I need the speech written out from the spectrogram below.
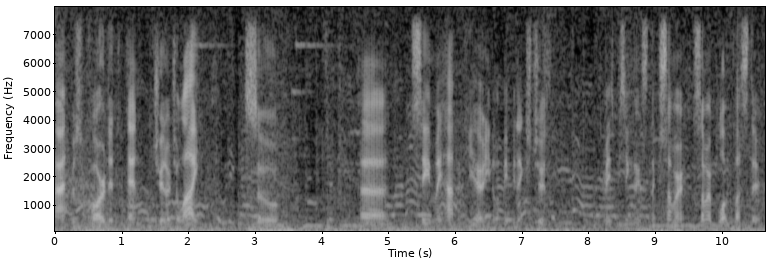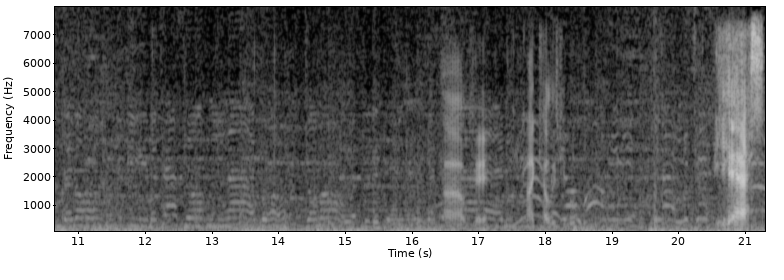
and was recorded in June or July. So, uh, same might happen here, you know, maybe next June. Maybe seeing next, next summer. Summer blockbuster. Uh, okay. Can I kill these people? Yes!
